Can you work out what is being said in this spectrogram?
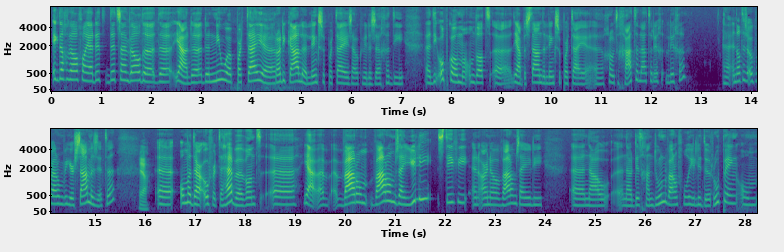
ik dacht wel van ja, dit, dit zijn wel de, de, ja, de, de nieuwe partijen, radicale linkse partijen zou ik willen zeggen, die, eh, die opkomen omdat eh, ja, bestaande linkse partijen eh, grote gaten laten liggen. Eh, en dat is ook waarom we hier samen zitten. Ja. eh, om het daarover te hebben. Want eh, ja, eh, waarom, waarom zijn jullie, Stevie en Arno, waarom zijn jullie nou, nou dit gaan doen? Waarom voelden jullie de roeping om,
